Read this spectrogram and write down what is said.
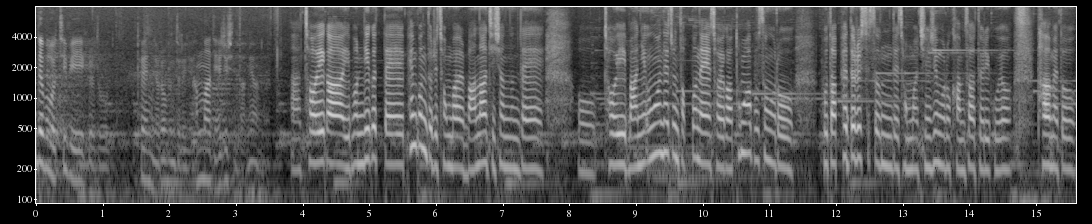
핸드볼 TV 그래도 팬 여러분들에게 한마디 해주신다면 아, 저희가 이번 리그 때 팬분들이 정말 많아지셨는데 어, 저희 많이 응원해준 덕분에 저희가 통합 우승으로 보답해드릴 수 있었는데 정말 진심으로 감사드리고요. 다음에도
